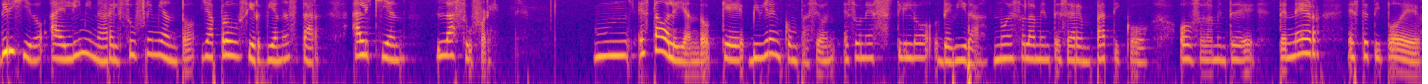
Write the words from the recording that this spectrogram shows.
dirigido a eliminar el sufrimiento y a producir bienestar al quien la sufre. Mm, he estado leyendo que vivir en compasión es un estilo de vida, no es solamente ser empático o solamente tener este tipo de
